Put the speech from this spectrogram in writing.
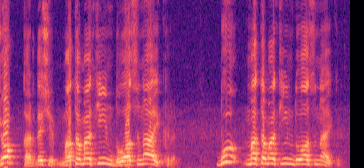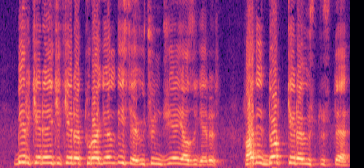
yok kardeşim. Matematiğin doğasına aykırı. Bu matematiğin doğasına aykırı. Bir kere iki kere tura geldiyse üçüncüye yazı gelir. Hadi dört kere üst üste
